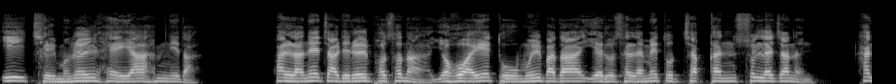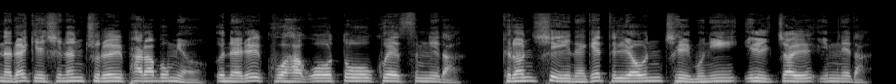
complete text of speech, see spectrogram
이 질문을 해야 합니다. 환란의 자리를 벗어나 여호와의 도움을 받아 예루살렘에 도착한 순례자는 하늘에 계시는 주를 바라보며 은혜를 구하고 또 구했습니다. 그런 시인에게 들려온 질문이 1절입니다.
